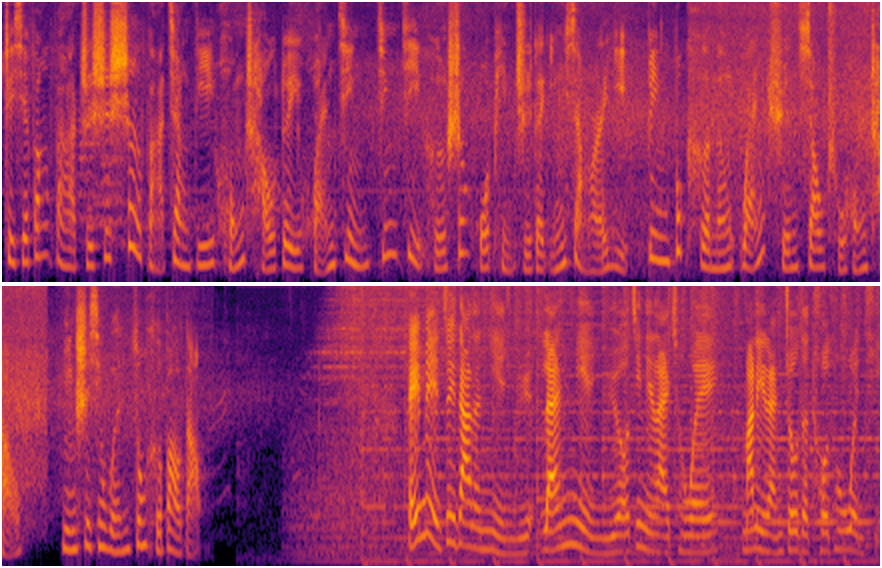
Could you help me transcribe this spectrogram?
这些方法只是设法降低红潮对环境、经济和生活品质的影响而已，并不可能完全消除红潮。民事新闻综合报道。北美最大的鲶鱼蓝鲶鱼哦，近年来成为马里兰州的头痛问题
